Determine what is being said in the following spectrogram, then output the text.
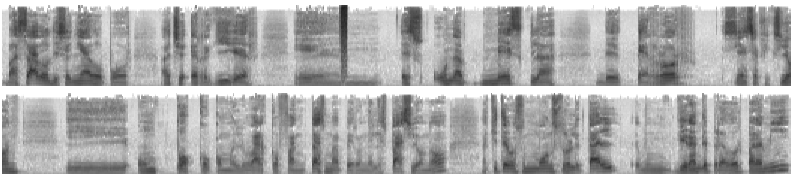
basado, diseñado por H.R. Giger, eh, es una mezcla de terror, ciencia ficción y un poco como el barco fantasma, pero en el espacio, ¿no? Aquí tenemos un monstruo letal, un gran depredador. Para mí,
